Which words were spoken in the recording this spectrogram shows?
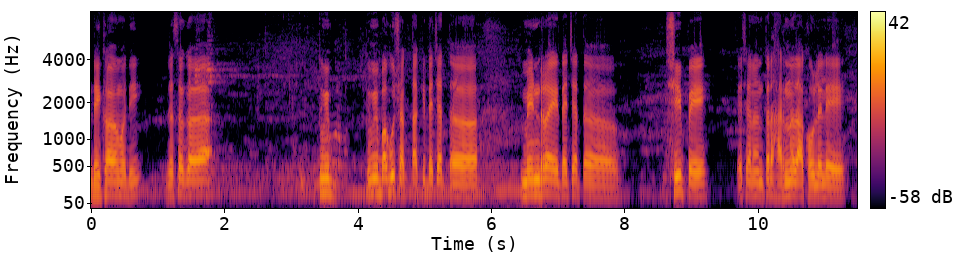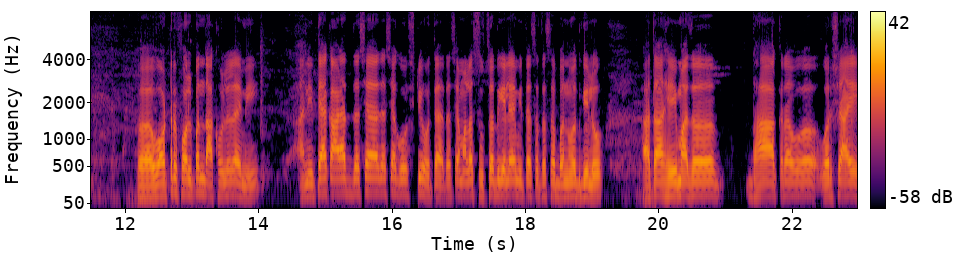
देखाव्यामध्ये. जसं क तुम्ही तुम्ही बघू शकता की त्याच्यात मेंढरं आहे त्याच्यात शीप आहे त्याच्यानंतर हरणं दाखवलेले आहे. वॉटरफॉल पण दाखवलेला आहे मी. आणि त्या काळात जशा जशा गोष्टी होत्या तशा मला सुचत गेल्या मी तसं तसं बनवत गेलो. आता हे माझं दहा अकरावं वर्ष आहे.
